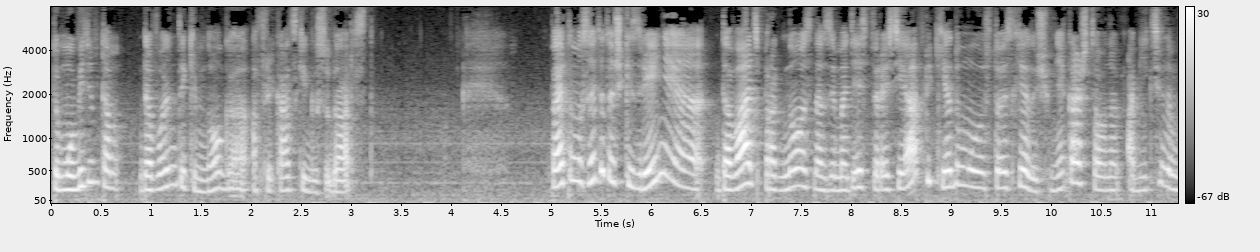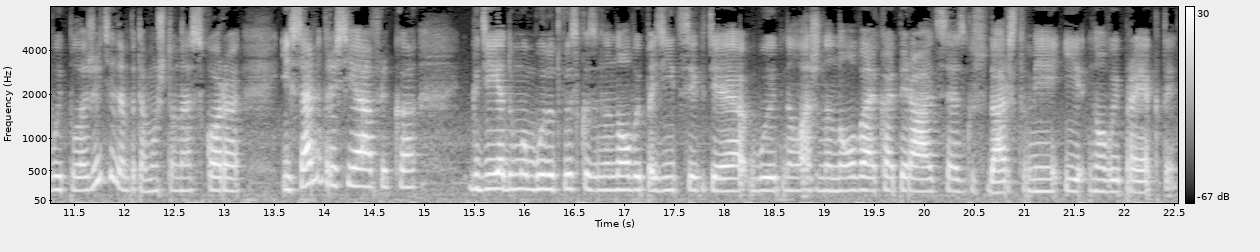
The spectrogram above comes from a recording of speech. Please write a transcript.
то мы увидим там довольно-таки много африканских государств. Поэтому с этой точки зрения давать прогноз на взаимодействие России и Африки, я думаю, стоит следующий. Мне кажется, он объективно будет положительным, потому что у нас скоро и саммит Россия-Африка, где, я думаю, будут высказаны новые позиции, где будет налажена новая кооперация с государствами и новые проекты.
